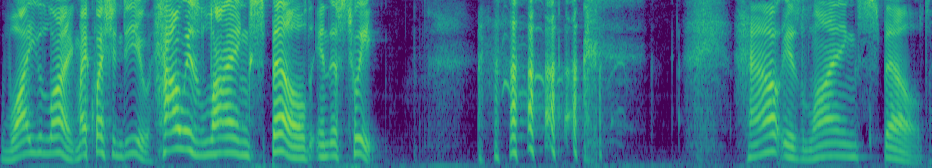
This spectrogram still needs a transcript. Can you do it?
Why you lying? My question to you: How is lying spelled in this tweet? How is lying spelled?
